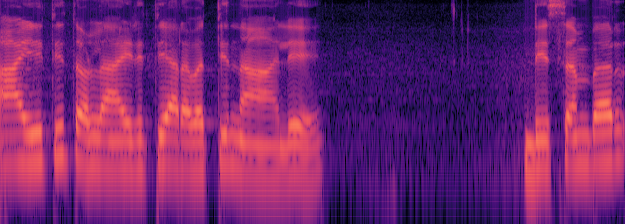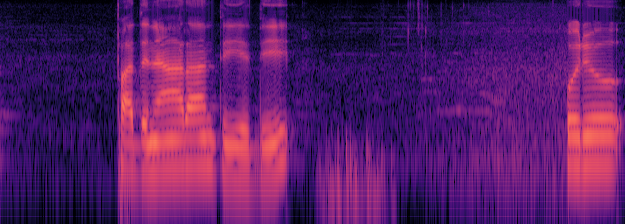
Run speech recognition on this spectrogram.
ആയിരത്തി തൊള്ളായിരത്തി അറുപത്തി നാല് ഡിസംബർ പതിനാറാം തീയതി ഒരു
